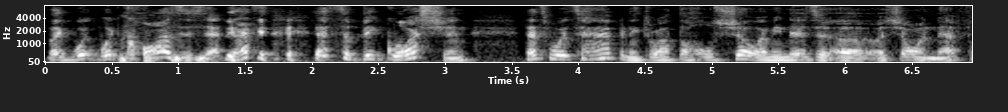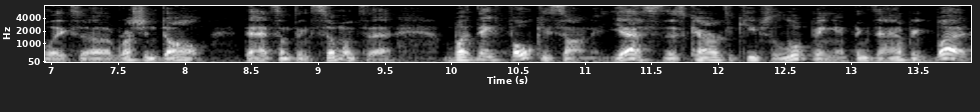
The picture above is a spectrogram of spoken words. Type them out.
Like what what causes that? That's that's a big question that's what's happening throughout the whole show. I mean, there's a, a show on Netflix, uh, Russian Doll, that had something similar to that, but they focus on it. Yes, this character keeps looping and things are happening, but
